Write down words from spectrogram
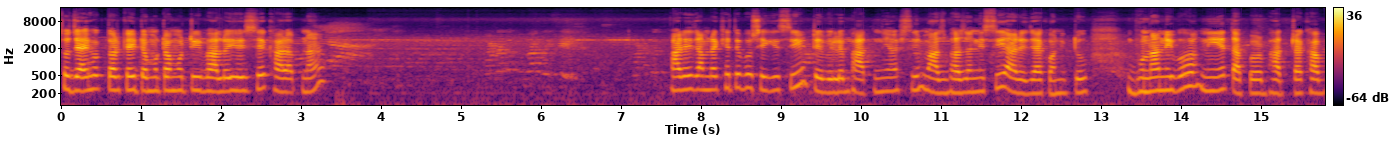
তো যাই হোক, তরকারিটা মোটামুটি ভালোই হয়েছে, খারাপ না। আর এই যে আমরা খেতে বসে গেছি, টেবিলে ভাত নিয়ে আসছি, মাছ ভাজা নিছি, আর এই যে এখন একটু ভুনা নিব, নিয়ে তারপর ভাতটা খাব।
